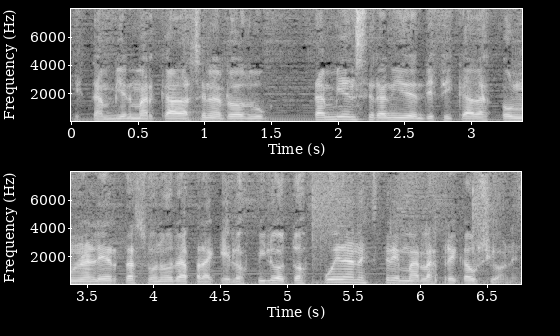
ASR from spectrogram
que están bien marcadas en el roadbook, también serán identificadas con una alerta sonora para que los pilotos puedan extremar las precauciones.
